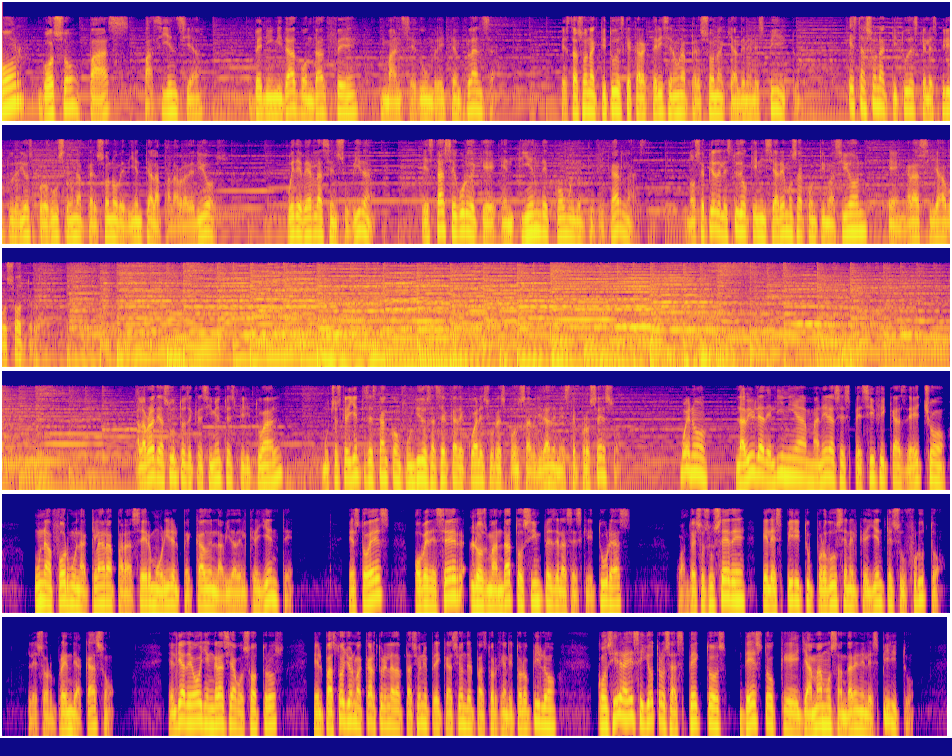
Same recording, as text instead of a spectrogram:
amor, gozo, paz, paciencia, benignidad, bondad, fe, mansedumbre y templanza. Estas son actitudes que caracterizan a una persona que anda en el Espíritu. Estas son actitudes que el Espíritu de Dios produce en una persona obediente a la palabra de Dios. Puede verlas en su vida. Está seguro de que entiende cómo identificarlas. No se pierde el estudio que iniciaremos a continuación en gracia a vosotros. Al hablar de asuntos de crecimiento espiritual, muchos creyentes están confundidos acerca de cuál es su responsabilidad en este proceso. Bueno, la Biblia delinea maneras específicas, de hecho, una fórmula clara para hacer morir el pecado en la vida del creyente. Esto es, obedecer los mandatos simples de las Escrituras. Cuando eso sucede, el Espíritu produce en el creyente su fruto. ¿Le sorprende acaso? El día de hoy, en gracia a vosotros, el pastor John MacArthur en la adaptación y predicación del pastor Henry Tolopilo considera ese y otros aspectos de esto que llamamos andar en el Espíritu.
